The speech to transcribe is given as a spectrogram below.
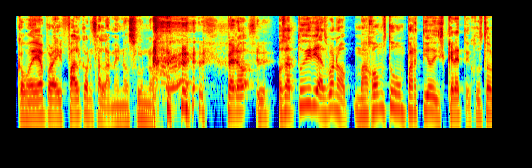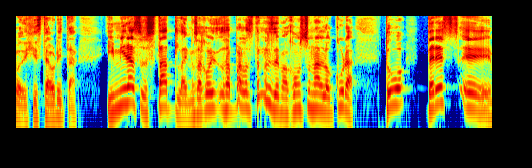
Como diría por ahí, Falcons a la menos uno. Pero, sí. o sea, tú dirías, bueno, Mahomes tuvo un partido discreto y justo lo dijiste ahorita. Y mira su stat line. O sea, o sea para los estándares de Mahomes es una locura. Tuvo tres, eh,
